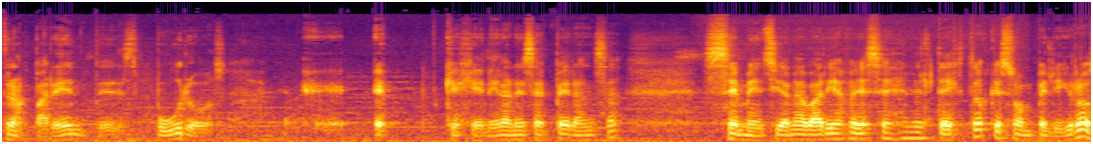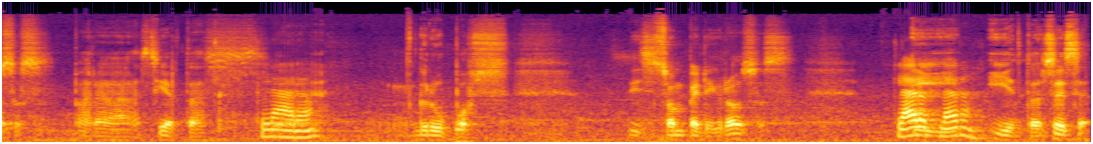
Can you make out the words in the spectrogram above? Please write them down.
transparentes, puros, que generan esa esperanza, se menciona varias veces en el texto que son peligrosos para ciertos claro. grupos. Y son peligrosos. Claro, claro. Y entonces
